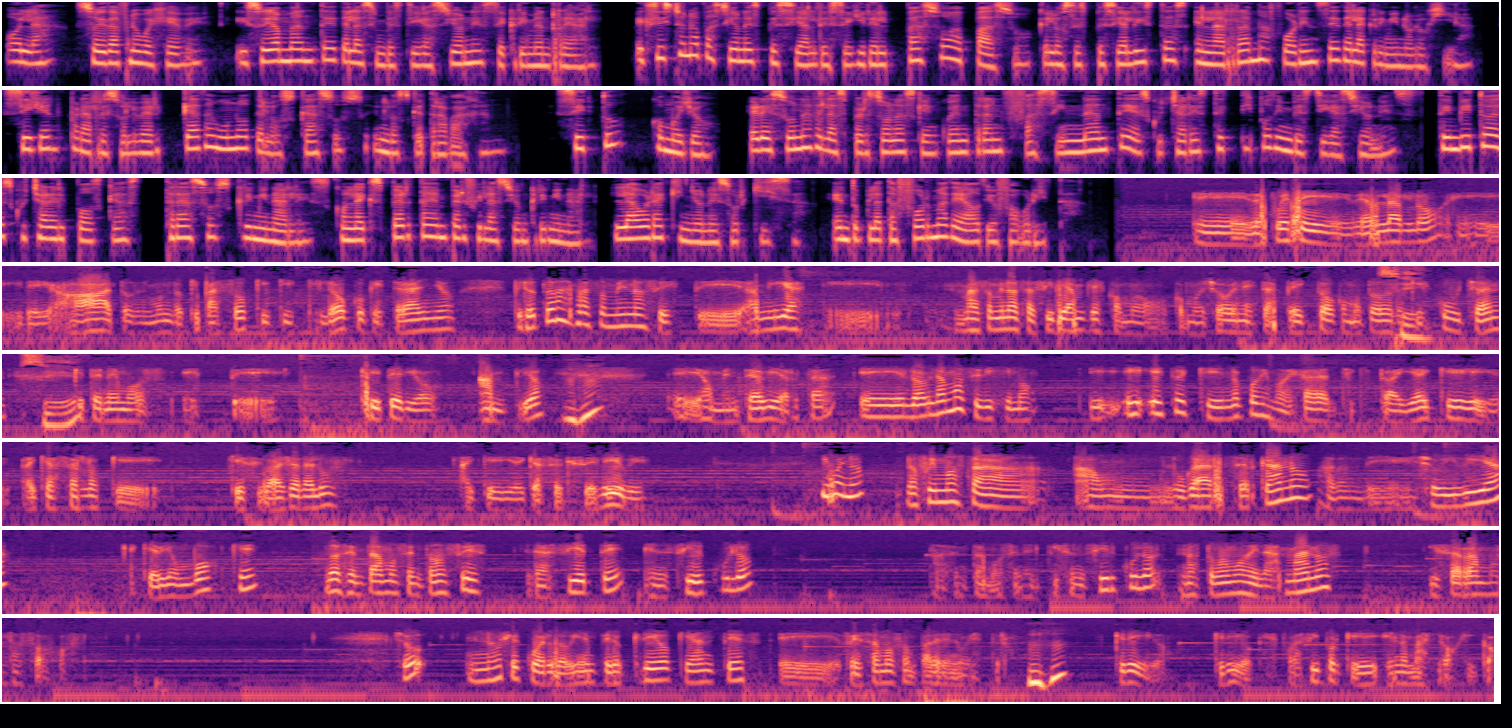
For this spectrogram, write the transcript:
Hola, soy Dafne Wegebe y soy amante de las investigaciones de crimen real. Existe una pasión especial de seguir el paso a paso que los especialistas en la rama forense de la criminología siguen para resolver cada uno de los casos en los que trabajan. Si tú, como yo, eres una de las personas que encuentran fascinante escuchar este tipo de investigaciones, te invito a escuchar el podcast Trazos Criminales con la experta en perfilación criminal, Laura Quiñones Orquiza, en tu plataforma de audio favorita. Eh, después de, hablarlo eh, y de, ah, todo el mundo, ¿qué pasó? ¿Qué, qué, qué loco, qué extraño? Pero todas más o menos este, amigas que más o menos así de amplias como, como yo en este aspecto, como todos Sí. los que escuchan, Sí. que tenemos este criterio amplio, Ujú. eh, o mente abierta, eh, lo hablamos y dijimos, eh, esto es que no podemos dejar al chiquito ahí, hay que, hay que hacerlo que, que se vaya la luz, hay que, hay que hacer que se eleve. Y bueno, nos fuimos a, a un lugar cercano a donde yo vivía, que había un bosque, nos sentamos entonces las siete en círculo, nos sentamos en el piso en círculo, nos tomamos de las manos y cerramos los ojos. Yo no recuerdo bien, pero creo que antes eh, rezamos a un Padre Nuestro. Creo, creo que fue así porque es lo más lógico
